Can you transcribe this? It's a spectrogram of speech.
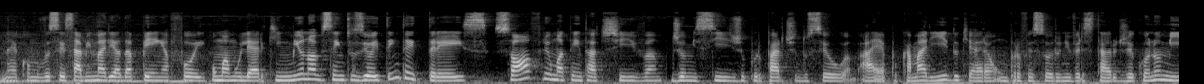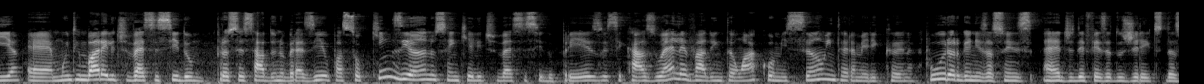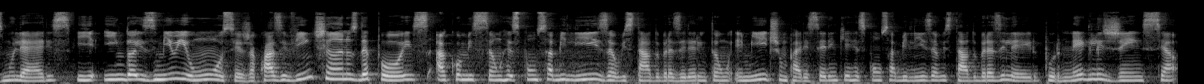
Né? Como vocês sabem, Maria da Penha foi uma mulher que em 1983 sofre uma tentativa de homicídio por parte do seu, à época, marido, que era um professor universitário de economia. É, muito embora ele tivesse sido processado no Brasil, passou 15 anos sem que ele tivesse sido preso. Esse caso é levado então à Comissão Interamericana por organizações é, de defesa dos direitos das mulheres. E, e em 2001, ou seja, quase 20 anos depois, a comissão responsabiliza o Estado brasileiro, então emite um parecer em que responsabiliza o Estado brasileiro por negligência,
